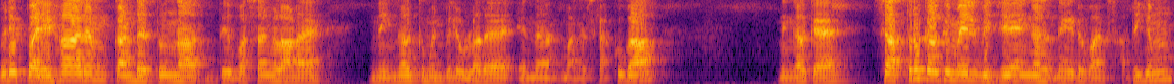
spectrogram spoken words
ഒരു പരിഹാരം കണ്ടെത്തുന്ന ദിവസങ്ങളാണ് നിങ്ങൾക്ക് മുൻപിലുള്ളത് എന്ന് മനസ്സിലാക്കുക. നിങ്ങൾക്ക് ശത്രുക്കൾക്ക് മേൽ വിജയങ്ങൾ നേടുവാൻ സാധിക്കും.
